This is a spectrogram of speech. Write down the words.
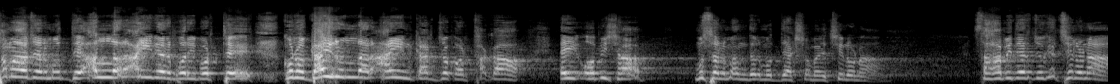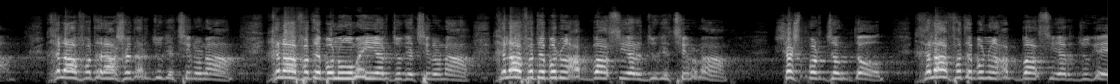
সমাজের মধ্যে আল্লাহর আইনের পরিবর্তে কোন গাইরুল্লাহর আইন কার্যকর থাকা, এই অভিশাপ মুসলমানদের মধ্যে এক সময় ছিল না। সাহাবিদের যুগে ছিল না, খেলাফতের আশেদার যুগে ছিল না, খেলাফতে বনু উমাইয়ার যুগে ছিল না, খেলাফতে বনু আব্বাসিয়ার যুগে ছিল না। শেষ পর্যন্ত খেলাফতে বনু আব্বাসিয়ার যুগে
